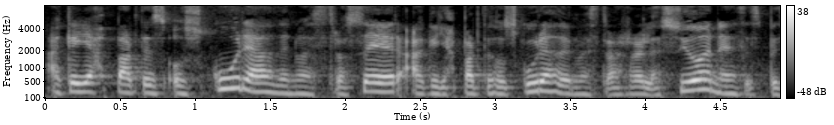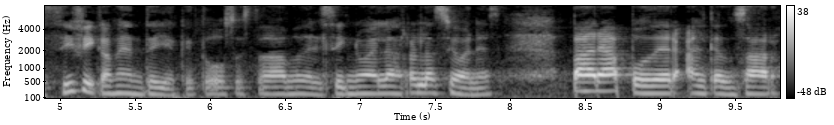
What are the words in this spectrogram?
aquellas partes oscuras de nuestro ser, aquellas partes oscuras de nuestras relaciones específicamente, ya que todo se está dando en el signo de las relaciones, para poder alcanzar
